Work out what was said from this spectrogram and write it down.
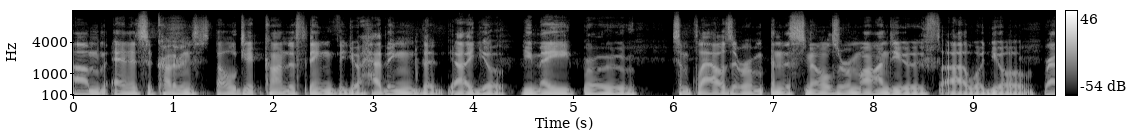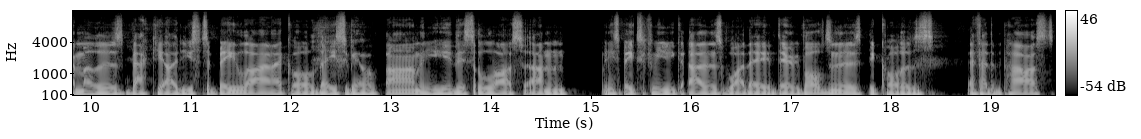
um, and it's a kind of nostalgic kind of thing that you're having that uh, you you may grow some flowers rem- and the smells remind you of uh, what your grandmother's backyard used to be like, or they used to be on a farm, and you hear this a lot. Um, when you speak to community gardens, why they they're involved in it is because they've had the past,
